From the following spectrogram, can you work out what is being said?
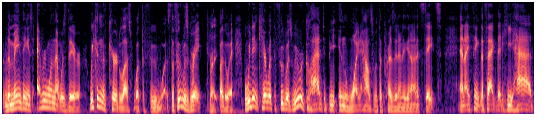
the main thing is everyone that was there, we couldn't have cared less what the food was. The food was great, right. by the way, but we didn't care what the food was. We were glad to be in the White House with the President of the United States. And I think the fact that he had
